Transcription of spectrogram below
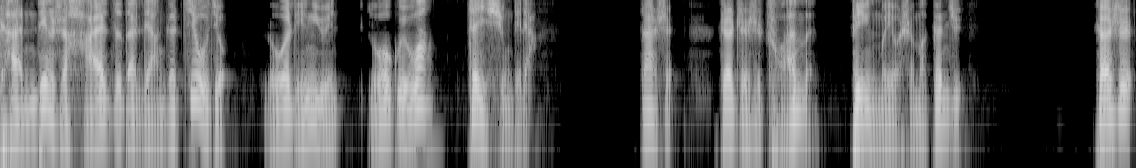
肯定是孩子的两个舅舅罗凌云、罗贵旺这兄弟俩，但是这只是传闻，并没有什么根据。可是，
